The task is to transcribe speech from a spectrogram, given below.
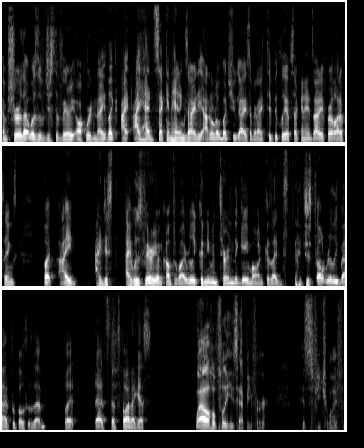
I'm sure that was of just a very awkward night. Like I, I had secondhand anxiety. I don't know about you guys. I mean, I typically have secondhand anxiety for a lot of things, but I, I just, I was very uncomfortable. I really couldn't even turn the game on because I, I just felt really bad for both of them. But that's that's fun, I guess. well, hopefully he's happy for his future wife.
